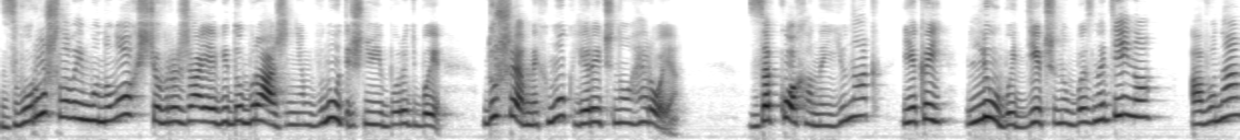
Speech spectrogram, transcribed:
зворушливий монолог, що вражає відображенням внутрішньої боротьби душевних мук ліричного героя. Закоханий юнак, який любить дівчину безнадійно, а вона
